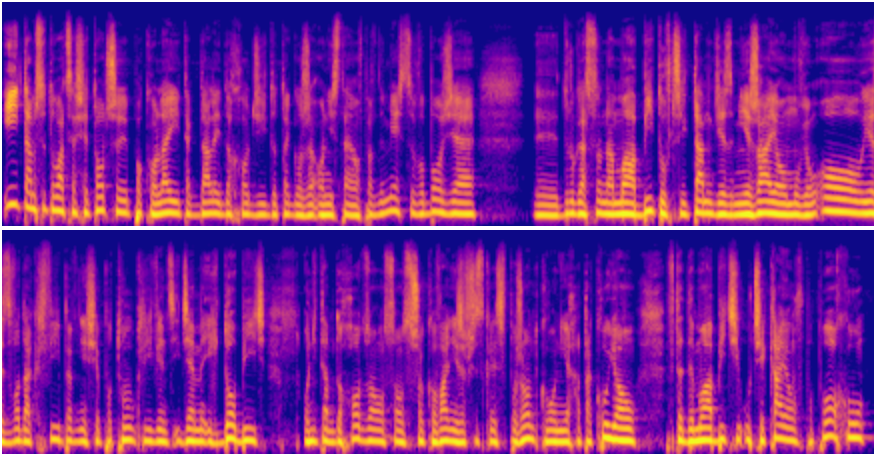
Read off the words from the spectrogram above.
I tam sytuacja się toczy po kolei i tak dalej. Dochodzi do tego, że oni stają w pewnym miejscu w obozie. Y, druga strona Moabitów, czyli tam, gdzie zmierzają, mówią: O, jest woda krwi, pewnie się potłukli, więc idziemy ich dobić. Oni tam dochodzą, są zszokowani, że wszystko jest w porządku, oni ich atakują. Wtedy Moabici uciekają w popłochu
